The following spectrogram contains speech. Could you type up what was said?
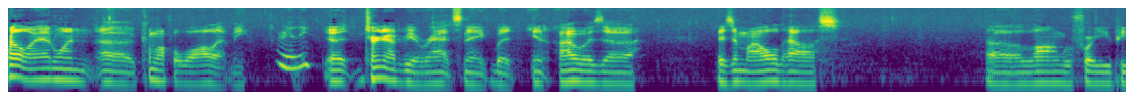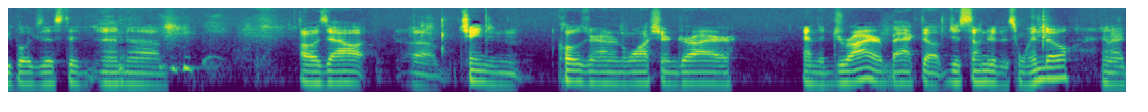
Oh, I had one uh, come off a wall at me. Really? Uh, it turned out to be a rat snake, but you know, I was uh, it was in my old house uh, long before you people existed, and um, I was out uh, changing clothes around in the washer and dryer, and the dryer backed up just under this window, and I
